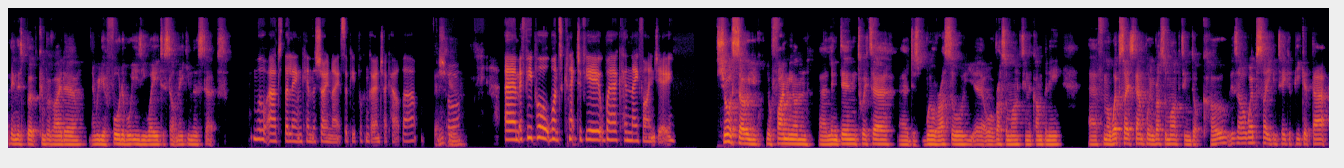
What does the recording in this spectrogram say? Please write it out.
I think this book can provide a, a really affordable, easy way to start making those steps. We'll add the link in the show notes so people can go and check out that. Thank sure. You. Um, if people want to connect with you, where can they find you? Sure. So you, will find me on uh, LinkedIn, Twitter, uh, just Will Russell uh, or Russell Marketing, the company. Uh, from a website standpoint, russellmarketing.co is our website. You can take a peek at that.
